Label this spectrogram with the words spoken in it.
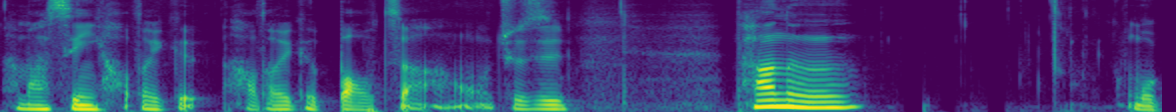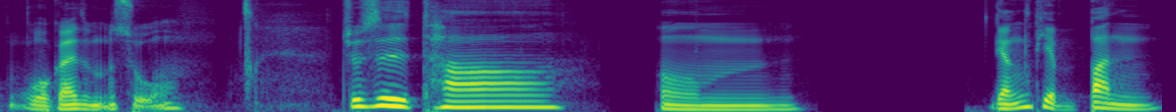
他妈生意好到一个好到一个爆炸哦！就是他呢，我我该怎么说？就是他，嗯，两点半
